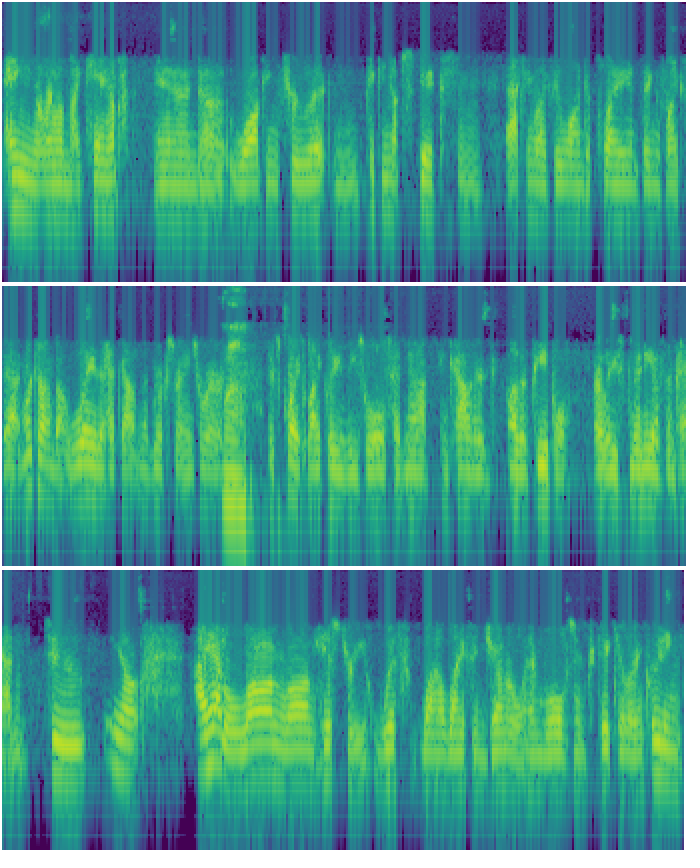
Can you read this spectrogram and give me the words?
hanging around my camp and uh, walking through it and picking up sticks and acting like they wanted to play and things like that. And we're talking about way the heck out in the Brooks Range where wow. it's quite likely these wolves had not encountered other people, or at least many of them hadn't. To, you know, I had a long, long history with wildlife in general and wolves in particular, including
